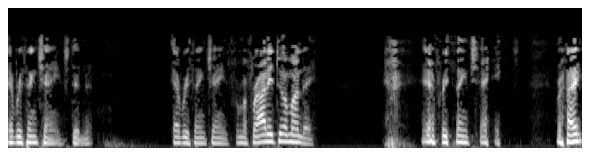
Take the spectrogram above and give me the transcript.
everything changed, didn't it? everything changed. From a Friday to a Monday, everything changed. Right?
